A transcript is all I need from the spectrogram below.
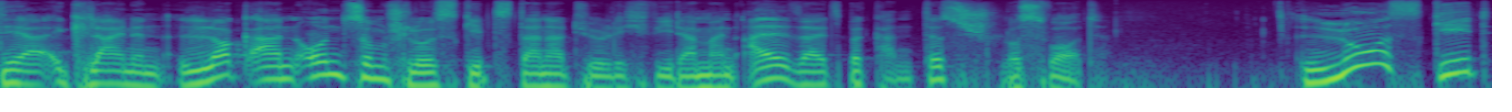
der kleinen Lok an. Und zum Schluss gibt's dann natürlich wieder mein allseits bekanntes Schlusswort. Los geht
